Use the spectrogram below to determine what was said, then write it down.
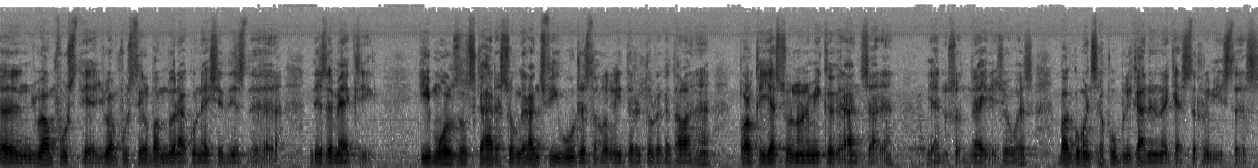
en Joan Fuster. Joan Fuster el vam donar a conèixer des de, des de Mèxic i molts dels que ara són grans figures de la literatura catalana, però que ja són una mica grans ara, ja no són gaire joves, van començar publicant en aquestes revistes.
